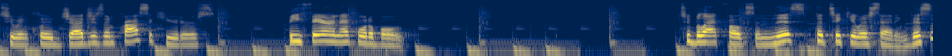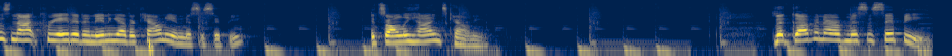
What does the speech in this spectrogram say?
to include judges and prosecutors, be fair and equitable to black folks in this particular setting? This is not created in any other county in Mississippi, it's only Hinds County. The governor of Mississippi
